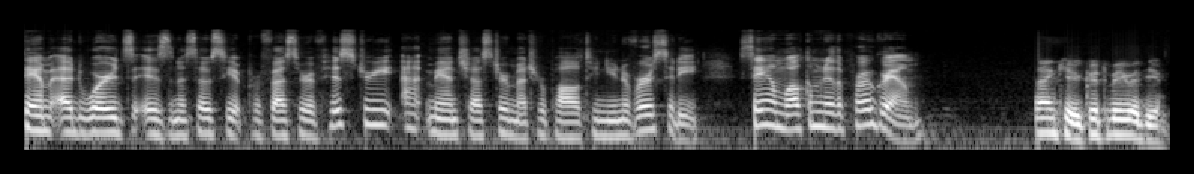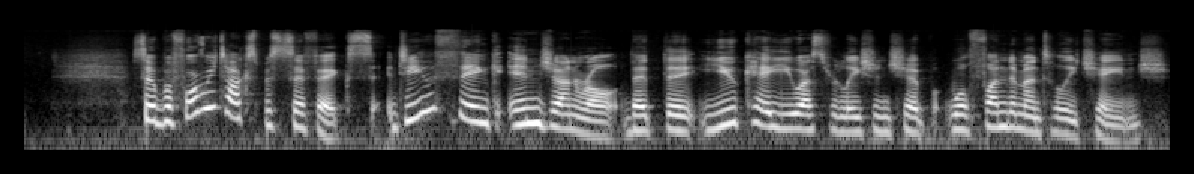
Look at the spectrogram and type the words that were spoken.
Sam Edwards is an associate professor of history at Manchester Metropolitan University. Sam, welcome to the program. Thank you. Good to be with you. So, before we talk specifics, do you think in general that the UK US relationship will fundamentally change?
